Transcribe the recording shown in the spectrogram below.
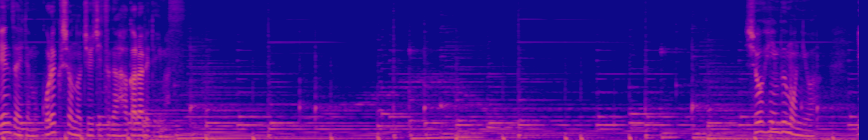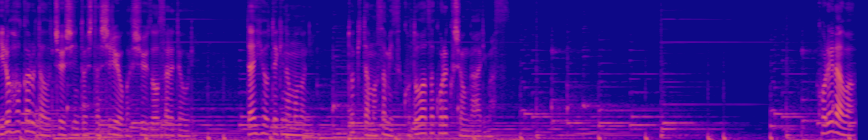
現在でもコレクションの充実が図られています。商品部門にはいろはかるたを中心とした資料が収蔵されており代表的なものに時田正光ことわざコレクションがあります。これらは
